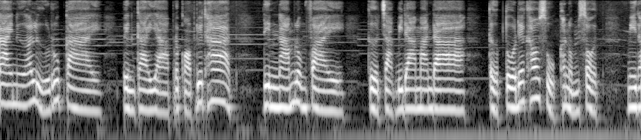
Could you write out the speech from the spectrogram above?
กายเนื้อหรือรูปกาย เป็นกายหยาประกอบด้วยธาตุดินน้ำลมไฟ เกิดจากบิดามารดา เติบโตด้วยเข้าสู่ขนมสด มีท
